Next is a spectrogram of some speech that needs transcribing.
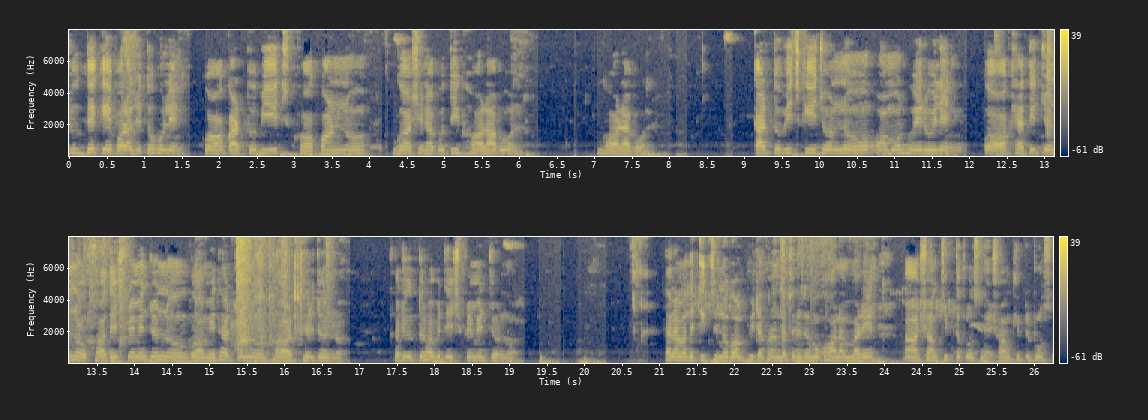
যুদ্ধে কে পরাজিত হলেন? ক কার্তবীজ খ কর্ণ, গ, সেনাপতি ঘ রাবণ ঘ রাবণ কার্তবীজ কি জন্য অমর হয়ে রইলেন? ক, খ্যাতির জন্য, খ, দেশপ্রেমের জন্য, গ, মেধার জন্য ঘ অর্থের জন্য। সঠিক উত্তর হবে দেশপ্রেমের জন্য। তাহলে আমাদের টিক চিহ্ন কমপ্লিট এখন আমরা চলে যাব ঘ নাম্বারের সংক্ষিপ্ত প্রশ্নে। সংক্ষিপ্ত প্রশ্ন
